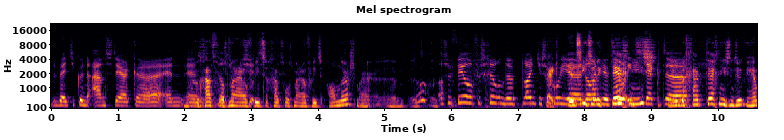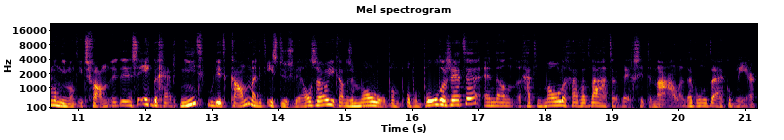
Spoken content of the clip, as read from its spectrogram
een beetje kunnen aansterken. En, en het gaat volgens, mij over shit. iets, gaat volgens mij over iets anders. Maar, ehm, Toch? het- Als er veel verschillende plantjes Kijk, groeien, is iets dan wat heb je veel technisch. insecten. Je begrijpt technisch natuurlijk helemaal niemand iets van. Dus ik begrijp het niet hoe dit kan, maar dit is dus wel zo. Je kan dus een molen op een, op een polder zetten. En dan gaat die molen gaat dat water weg zitten malen. Daar komt het eigenlijk op neer.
